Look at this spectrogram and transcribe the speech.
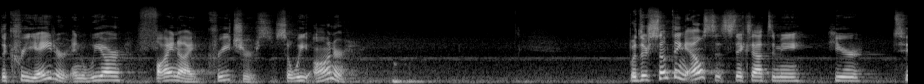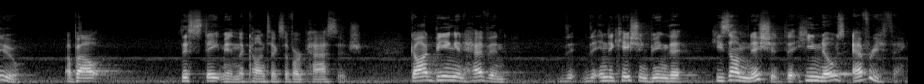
the creator, and we are finite creatures. So we honor Him. But there's something else that sticks out to me here, too, about this statement in the context of our passage. God being in heaven, the, the indication being that He's omniscient, that He knows everything.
